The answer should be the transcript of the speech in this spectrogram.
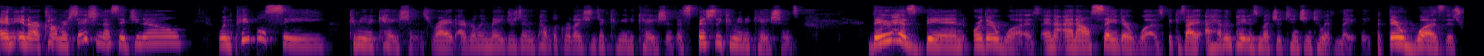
And in our conversation, I said, you know, when people see communications, right? I really majored in public relations and communications, especially communications. There has been, or there was, and, and I'll say there was because I, I haven't paid as much attention to it lately, but there was this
